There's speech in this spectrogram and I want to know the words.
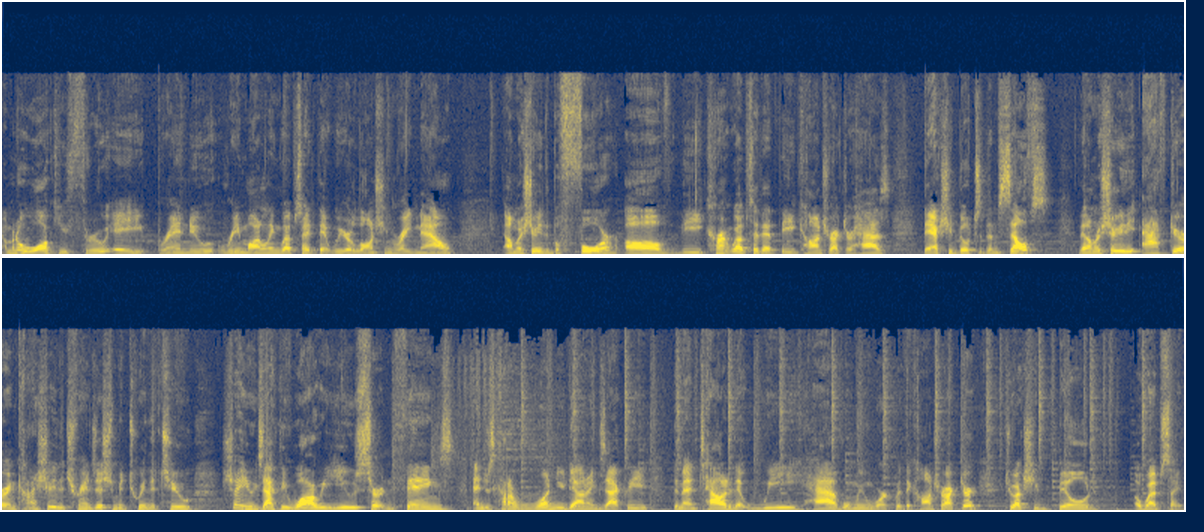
I'm gonna walk you through a brand new remodeling website that we are launching right now. I'm gonna show you the before of the current website that the contractor has. They actually built it themselves. Then I'm gonna show you the after and kind of show you the transition between the two, show you exactly why we use certain things, and just kind of run you down exactly the mentality that we have when we work with the contractor to actually build a website.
